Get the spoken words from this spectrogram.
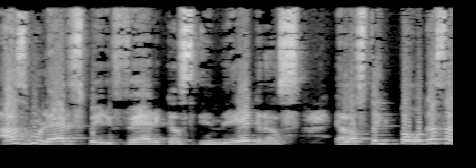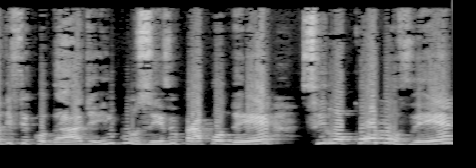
As mulheres periféricas e negras, elas têm toda essa dificuldade, inclusive para poder se locomover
